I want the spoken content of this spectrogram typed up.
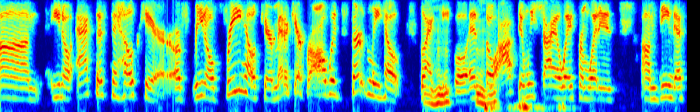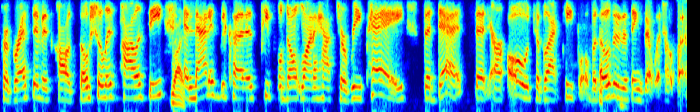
Um, you know, access to health care or, you know, free health care, Medicare for all would certainly help Black mm-hmm. people. And mm-hmm. so often we shy away from what is um, deemed as progressive. It's called socialist policy. Right. And that is because people don't want to have to repay the debts that are owed to black people. But those are the things that would help us.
